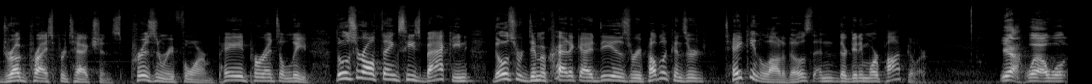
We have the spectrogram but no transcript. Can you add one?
drug price protections, prison reform, paid parental leave. Those are all things he's backing. Those are Democratic ideas. Republicans are taking a lot of those and they're getting more popular. Yeah, well, we'll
